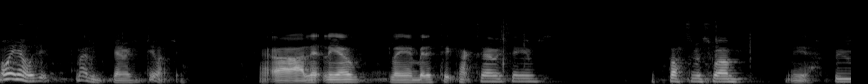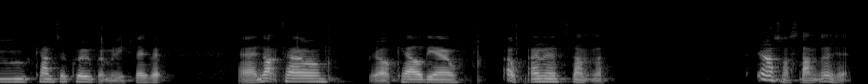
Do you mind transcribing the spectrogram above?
Oh wait, no, was it? Might be generation two actually. Ah, uh, Litleo playing a bit of tic tac toe it seems. Hippopotamus one, yeah, Boo, Kanto Crew, but my least favourite. Uh, Noctowl, good old Keldeo. Oh, and a Stantler. No, that's not Stantler, is it?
